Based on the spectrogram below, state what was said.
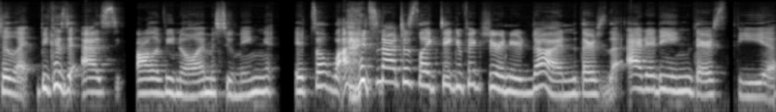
to like because as all of you know, I'm assuming it's a lot. It's not just like take a picture and you're done. There's the editing, there's the uh,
